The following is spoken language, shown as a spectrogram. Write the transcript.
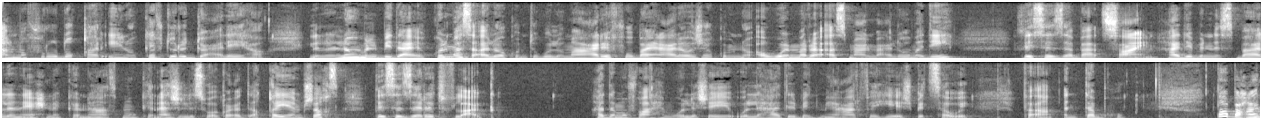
المفروض قارئين وكيف تردوا عليها؟ لأنه لو من البداية كل ما سألوكم تقولوا ما أعرف وباين على وجهكم أنه أول مرة أسمع المعلومة دي This is a bad sign. هذه بالنسبة لنا إحنا كناس ممكن أجلس وأقعد أقيم شخص This is a red flag. هذا مو فاهم ولا شيء ولا هذه البنت ما عارفة هي إيش بتسوي. فانتبهوا. طبعا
